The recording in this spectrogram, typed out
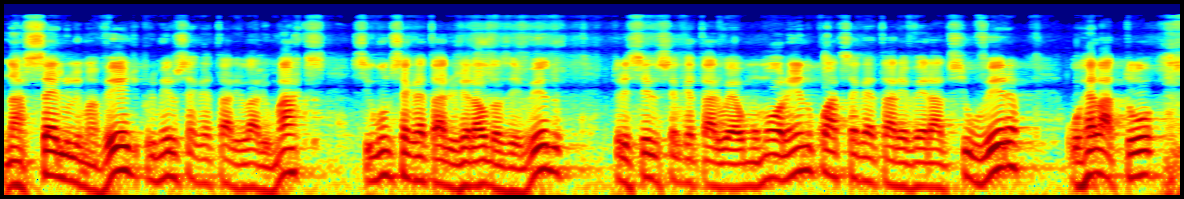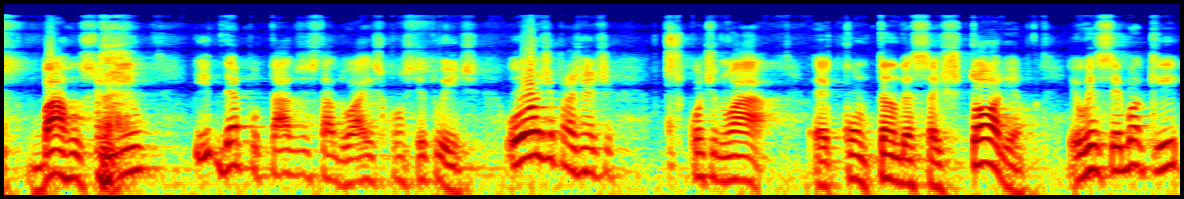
Narcélio Lima Verde, primeiro secretário Hilário Marques, segundo secretário Geraldo Azevedo, terceiro secretário Elmo Moreno, quarto secretário Everardo Silveira, o relator Barros Pinho e deputados estaduais constituintes. Hoje, para a gente continuar é, contando essa história, eu recebo aqui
